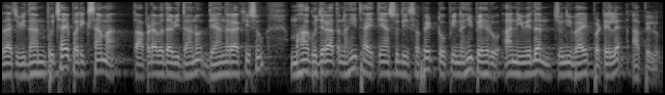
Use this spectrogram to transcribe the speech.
કદાચ વિધાન પૂછાય પરીક્ષામાં, તો આપણા બધા વિધાનો ધ્યાન રાખીશું. મહાગુજરાત નહીં થાય ત્યાં સુધી સફેદ ટોપી નહીં પહેરું, આ નિવેદન ચુનીભાઈ પટેલે આપેલું.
